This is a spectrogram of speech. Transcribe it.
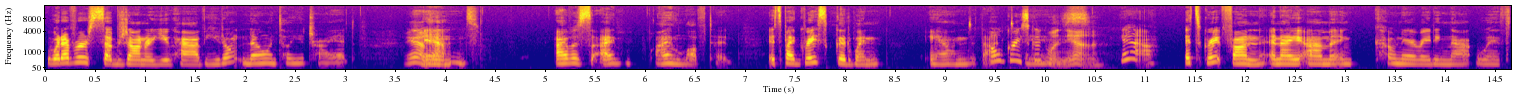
whatever subgenre you have. You don't know until you try it Yeah. and I was I I loved it. It's by Grace Goodwin, and that Oh, Grace Goodwin, yeah. yeah, it's great fun, and I um am co-narrating that with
